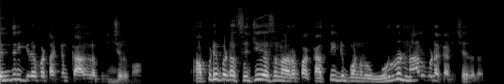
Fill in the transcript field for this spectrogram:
எந்திரிக்கிறப்ப டக்குன்னு கால்ல மிதிச்சிருக்கோம். அப்படிப்பட்ட சுச்சுவேஷன் வரப்ப கத்திட்டு போனது ஒரு நாள் கூட கிடைச்சது இல்ல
